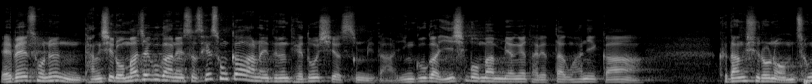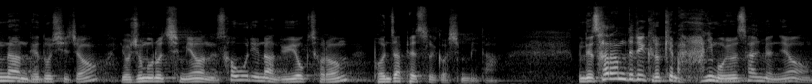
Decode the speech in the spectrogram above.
에베소는 당시 로마 제국 안에서 세 손가락 안에 드는 대도시였습니다. 인구가 25만 명에 달했다고 하니까 그 당시로는 엄청난 대도시죠. 요즘으로 치면 서울이나 뉴욕처럼 번잡했을 것입니다. 근데 사람들이 그렇게 많이 모여 살면요.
